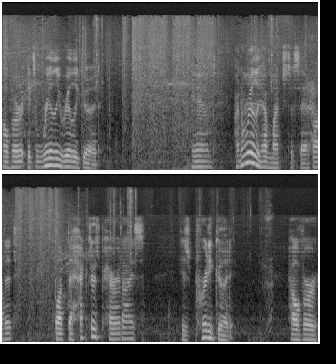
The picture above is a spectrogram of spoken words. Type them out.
However, it's really, really good. And I don't really have much to say about it, but the Hector's Paradise is pretty good. However,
